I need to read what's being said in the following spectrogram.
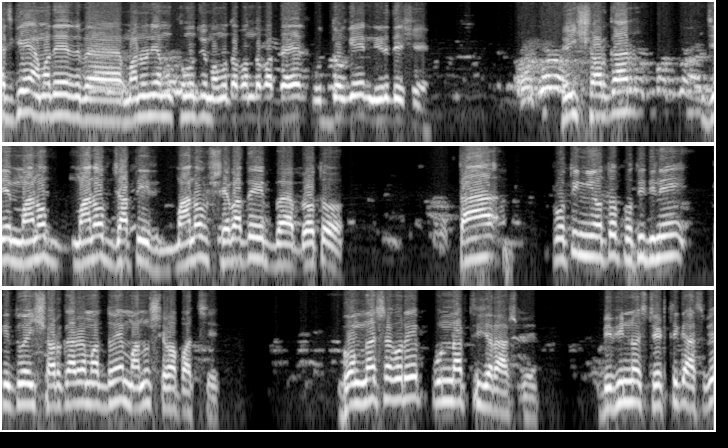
আজকে আমাদের মাননীয় মুখ্যমন্ত্রী মমতা বন্দ্যোপাধ্যায়ের উদ্যোগে নির্দেশে এই সরকার যে মানব মানব জাতির মানব সেবাতে ব্রত তা প্রতিনিয়ত প্রতিদিনে কিন্তু এই সরকারের মাধ্যমে মানুষ সেবা পাচ্ছে গঙ্গাসাগরে পুণ্যার্থী যারা আসবে বিভিন্ন স্টেট থেকে আসবে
